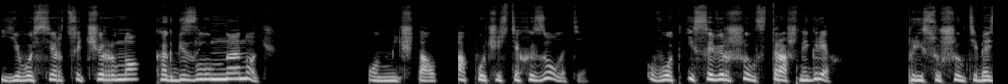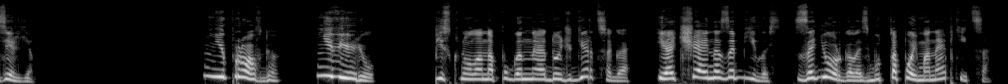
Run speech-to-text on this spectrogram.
Его сердце черно, как безлунная ночь. Он мечтал о почестях и золоте. Вот и совершил страшный грех. Присушил тебя зельем. «Неправда! Не верю!» — пискнула напуганная дочь герцога и отчаянно забилась, задергалась, будто пойманная птица.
